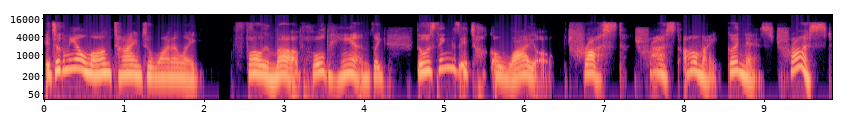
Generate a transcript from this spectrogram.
It took me a long time to want to like fall in love, hold hands. Like those things, it took a while. Trust, trust. Oh my goodness, trust.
